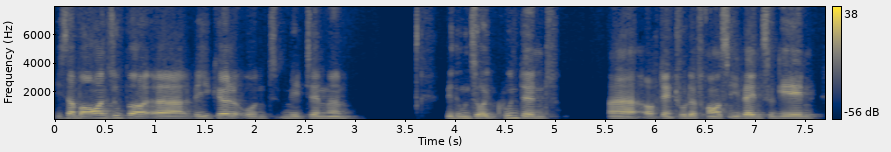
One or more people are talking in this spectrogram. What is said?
Ist aber auch ein super äh, Vehikel und mit dem äh, mit unseren Kunden äh, auf den Tour de France Event zu gehen,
